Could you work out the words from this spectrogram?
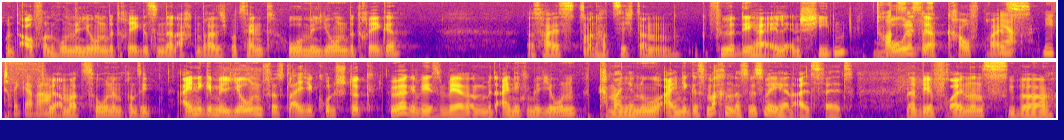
Und auch von hohen Millionenbeträgen sind dann 38 Prozent hohe Millionenbeträge. Das heißt, man hat sich dann für DHL entschieden, Trotz, obwohl der Kaufpreis ja, niedriger war. für Amazon im Prinzip einige Millionen fürs gleiche Grundstück höher gewesen wäre. Und mit einigen Millionen kann man ja nur einiges machen. Das wissen wir hier in Alsfeld. Ne, wir freuen uns über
